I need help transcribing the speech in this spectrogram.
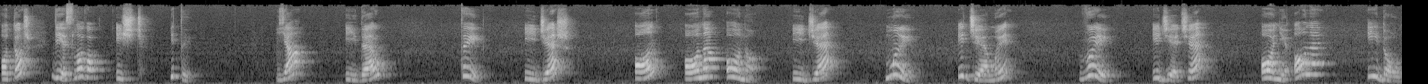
Отож, дієслово ість іти. Я іdę, ти іджеш, он, ona, ono. Іде, ми іджеми, ви idziecie, oni, one idą.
